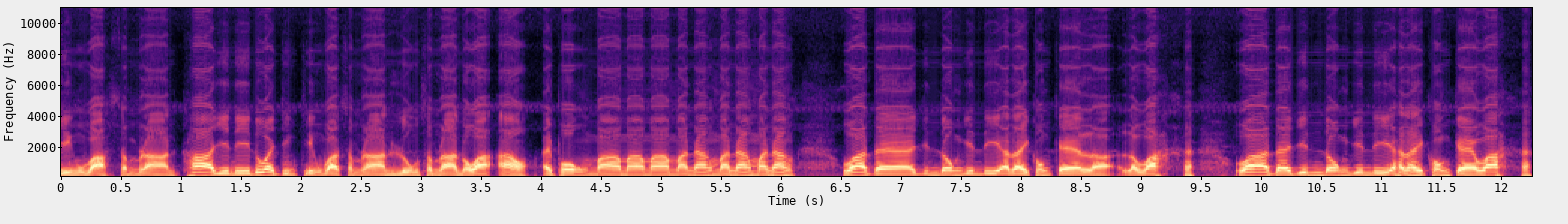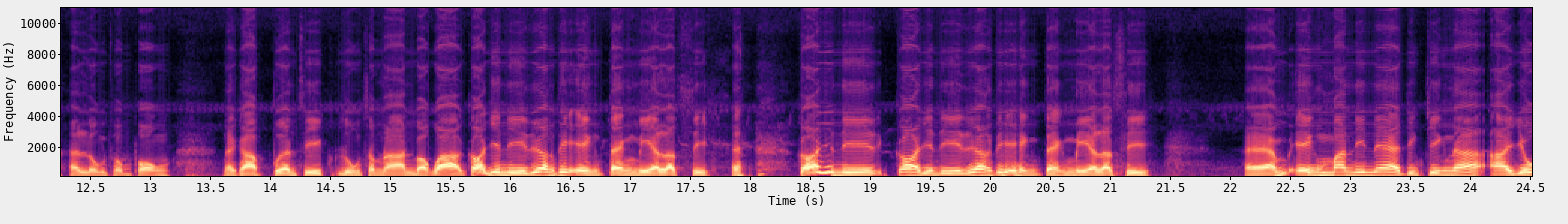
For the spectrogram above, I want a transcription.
ริง ๆ ว่าสำราญข้ายินดีด้วยจริง ๆ ว่าสำราญลุงสำราญบอกว่าอ้าวไอ้พงษ์มามามามานั่งมานั่งมานั่ง ว่าแต่ยินดงยินดีอะไรของแกล่ะละวะว่าแต่ยินดงยินดีอะไรของแกวะลุงสมพงษ์ นะครับ เพื่อนซีลุงสำราญบอกว่า ก็ยินดีเรื่องที่เองแต่งเมียละสิ ก็ยินดีก็ยินดีเรื่องที่เองแต่งเมียละสิแถมเองมันนี่แน่จริง ๆ นะ อายุ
